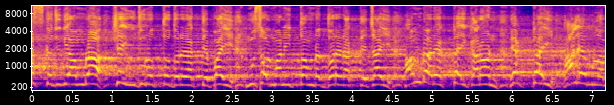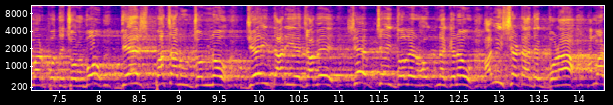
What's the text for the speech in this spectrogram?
আজকে যদি আমরা সেই হুজুরত্ব ধরে রাখতে পাই, মুসলমানিত্ব আমরা ধরে রাখতে চাই, আমরা একটাই কারণ, একটাই আলেম উলামার পথে চলবো, দেশ বাঁচানোর জন্য যেই দাঁড়িয়ে যাবে, সে যেই দলের হোক না কেন, আমি সেটা দেখব না। আমার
